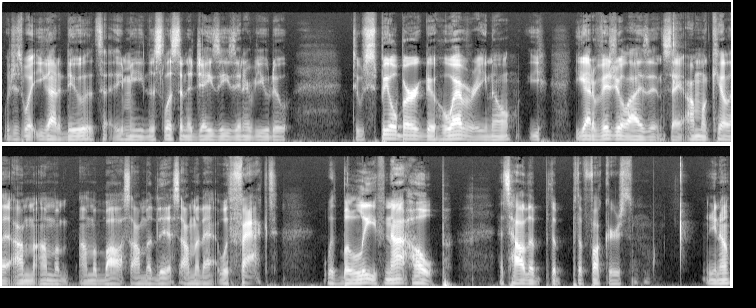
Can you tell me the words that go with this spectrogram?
which is what you got to do. It's, I mean, just listen to Jay-Z's interview to to Spielberg to whoever, you know. You, You got to visualize it and say, "I'm gonna kill it. I'm I'm a I'm a boss. I'm a this. I'm a that." With fact, with belief, not hope. That's how the the the fuckers, you know,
